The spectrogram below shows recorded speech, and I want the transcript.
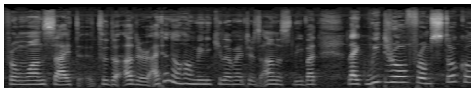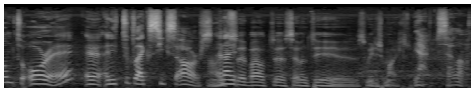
from one side to the other. I don't know how many kilometers, honestly, but like we drove from Stockholm to Åre, uh, and it took like six hours. Uh, and it's I, about uh, 70 uh, Swedish miles. yeah, it's a lot.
